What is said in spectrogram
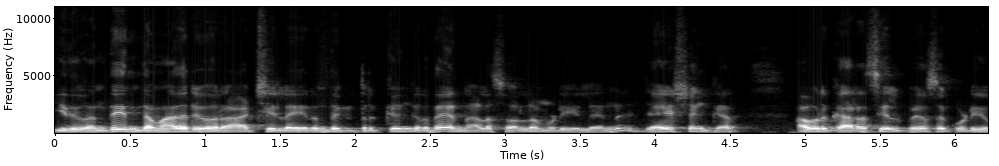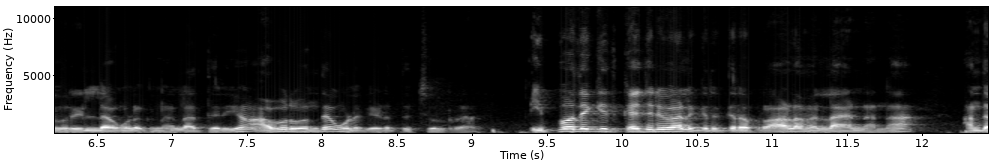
இது வந்து இந்த மாதிரி ஒரு ஆட்சியில் இருந்துக்கிட்டு இருக்குங்கிறத என்னால் சொல்ல முடியலன்னு ஜெய்சங்கர் அவருக்கு அரசியல் பேசக்கூடியவர் இல்லை உங்களுக்கு நல்லா தெரியும். அவர் வந்து உங்களுக்கு எடுத்து சொல்கிறார் இப்போதைக்கு கெஜ்ரிவாலுக்கு இருக்கிற ப்ராப்ளம் எல்லாம் என்னென்னா அந்த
